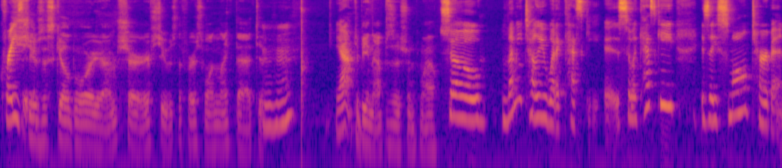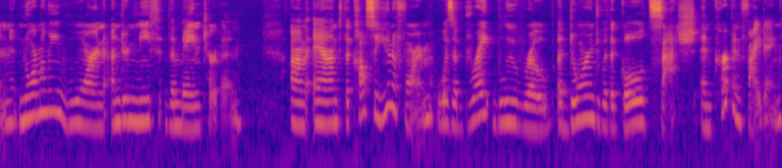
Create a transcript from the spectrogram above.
crazy. She was a skilled warrior, I'm sure. If she was the first one like that to Mm-hmm. yeah. to be in that position, wow. So let me tell you what a keski is. So a keski is a small turban normally worn underneath the main turban. Um, and the Khalsa uniform was a bright blue robe adorned with a gold sash. And Kirpan fighting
